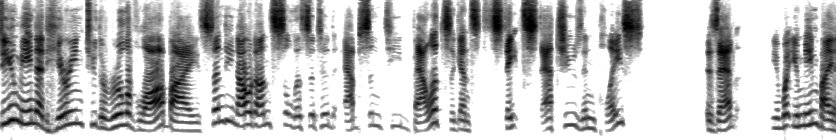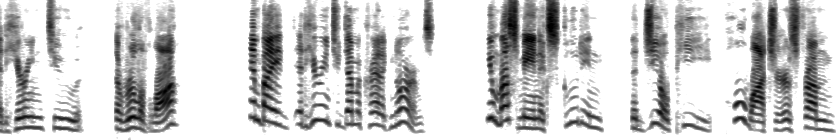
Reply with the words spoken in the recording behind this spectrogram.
Do you mean adhering to the rule of law by sending out unsolicited absentee ballots against state statutes in place? Is that what you mean by adhering to the rule of law? And by adhering to democratic norms, you must mean excluding the GOP poll watchers from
